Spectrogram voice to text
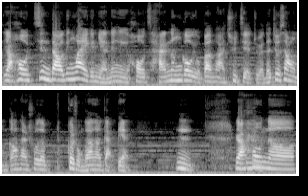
然后进到另外一个年龄以后，才能够有办法去解决的。就像我们刚才说的各种各样的改变，嗯。然后呢，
